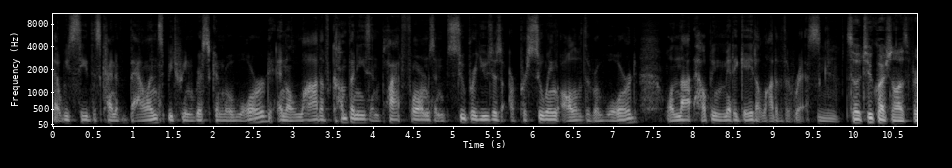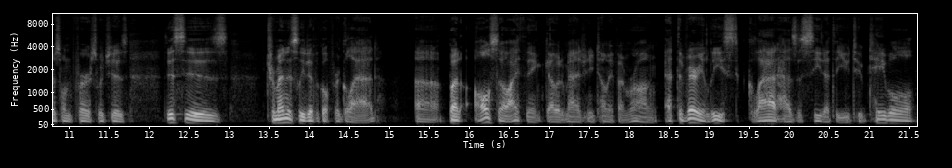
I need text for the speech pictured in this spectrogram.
that we see this kind of balance between risk and reward, and a lot of companies and platforms and super users are pursuing all of the reward while not helping mitigate a lot of the risk. Mm. So, two questions. Let's first one first, which is this is tremendously difficult for GLAAD. Uh, but also, I think I would imagine you tell me if I'm wrong. At the very least, GLAAD has a seat at the YouTube table.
